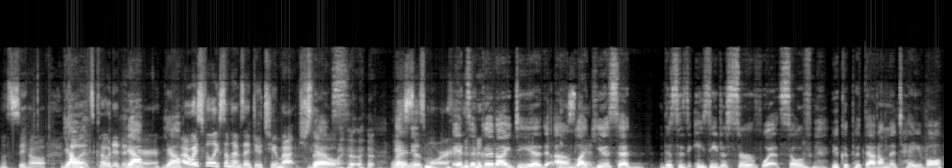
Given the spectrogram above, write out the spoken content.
Let's see how, Yeah. how it's coated in Yeah, here. yeah. I always feel like sometimes I do too much. So Yes. less And is more. it's a good idea. um, like good. you said, this is easy to serve with. So if Mm-hmm. you could put that on the table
